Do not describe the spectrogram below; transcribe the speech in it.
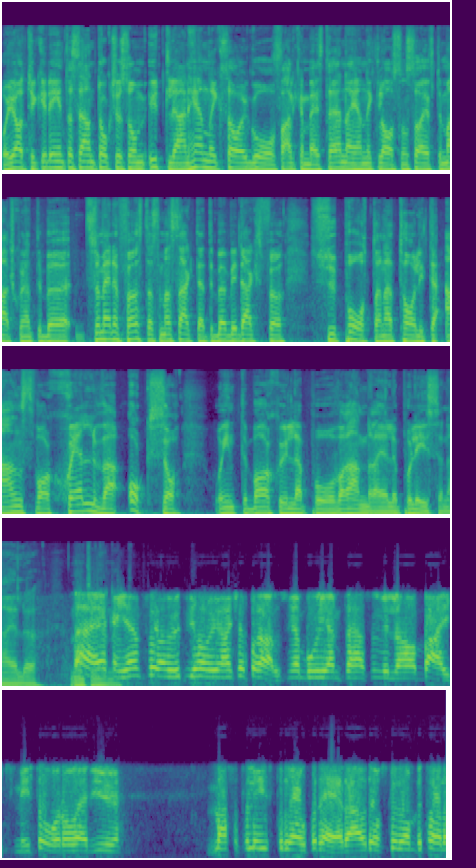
Och jag tycker det är intressant också som ytterligare en Henrik sa igår, Falkenbergs tränare Henrik Larsson sa efter matchen att det bör, som är den första som har sagt att det börjar bli dags för supportrarna att ta lite ansvar själva också och inte bara skylla på varandra eller poliserna eller Nej, jag kan jämföra. Vi har ju han Chaparral som jag bor jämte här som vill ha bike mitt år. Då är det ju massa polispådrag på det där. Och då skulle de betala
